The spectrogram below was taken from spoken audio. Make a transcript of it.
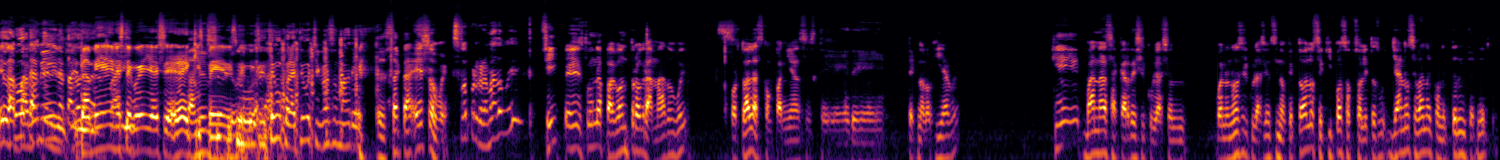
El apagón también del- apagón También este güey ya es era También XP. sí, este güey. Su sistema operativo chingó a su madre. Exacta, eso, güey. ¿Fue programado, güey? Sí, es- fue un apagón programado, güey, por todas las compañías este, de tecnología, güey, que van a sacar de circulación, bueno, no circulación, sino que todos los equipos obsoletos, güey, ya no se van a conectar a internet, güey.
